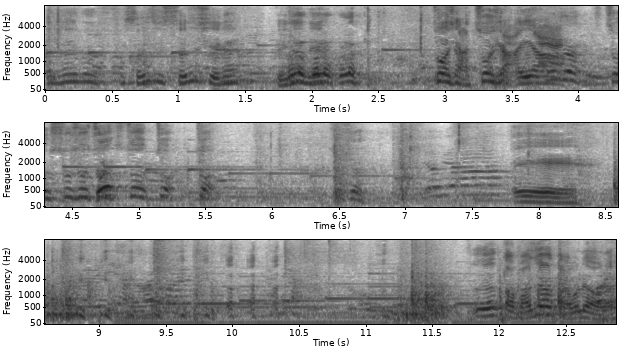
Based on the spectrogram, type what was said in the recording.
来来，绳子绳子解开，等一下，过来过来，坐下坐下，哎呀，坐坐坐坐坐坐坐，坐。哎，这人打麻将打不了了。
